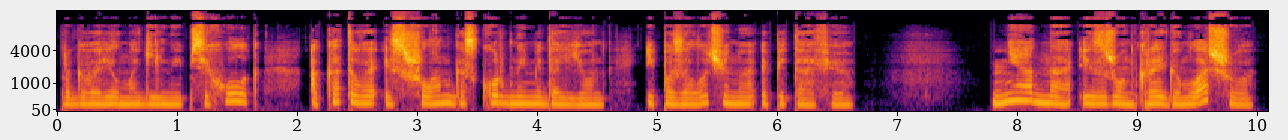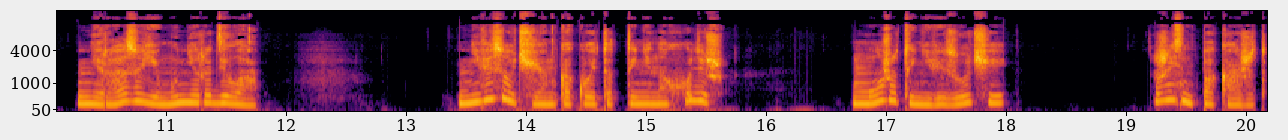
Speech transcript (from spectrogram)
проговорил могильный психолог, окатывая из шланга скорбный медальон и позолоченную эпитафию. Ни одна из жен Крейга-младшего ни разу ему не родила. Невезучий он какой-то, ты не находишь? Может, и невезучий. Жизнь покажет.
